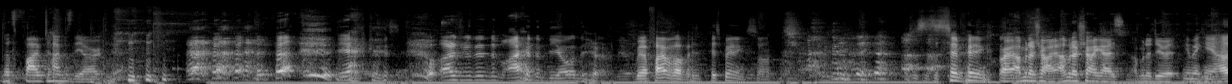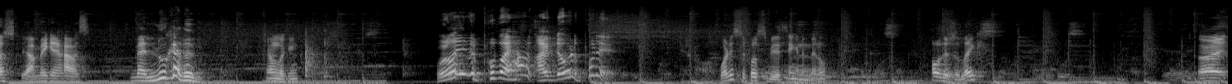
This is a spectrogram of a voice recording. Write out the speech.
That's five times the art. Yeah, because ours within the eye of the beholder. We have five of his, his paintings, so. this is the same painting. All right, I'm gonna try. I'm gonna try, guys. I'm gonna do it. You're making a house? Yeah, I'm making a house. Man, look at them. I'm looking. Where do I even put my house? I have nowhere to put it. What is supposed to be the thing in the middle? Oh, there's a lake. All right.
